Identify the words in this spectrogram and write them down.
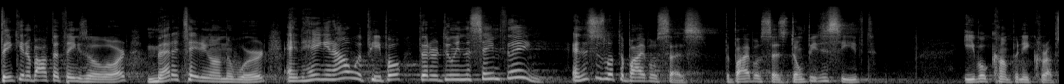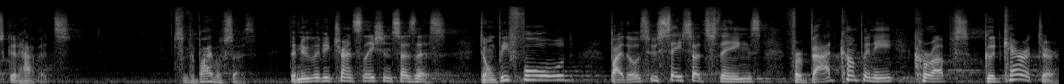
thinking about the things of the Lord, meditating on the Word, and hanging out with people that are doing the same thing. And this is what the Bible says the Bible says, don't be deceived. Evil company corrupts good habits. What the Bible says. The New Living Translation says this Don't be fooled by those who say such things, for bad company corrupts good character.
